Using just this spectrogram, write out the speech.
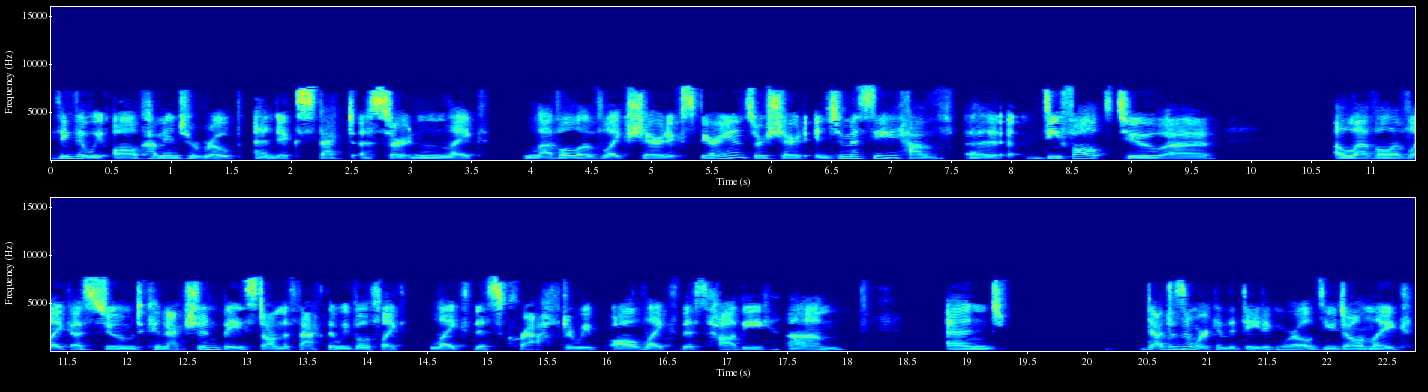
I think that we all come into rope and expect a certain like level of like shared experience or shared intimacy have a default to a, a level of like assumed connection based on the fact that we both like like this craft or we all like this hobby. Um, and that doesn't work in the dating world. You don't like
